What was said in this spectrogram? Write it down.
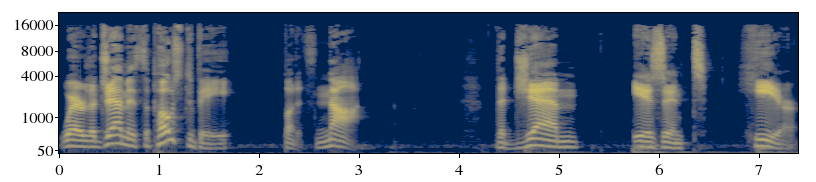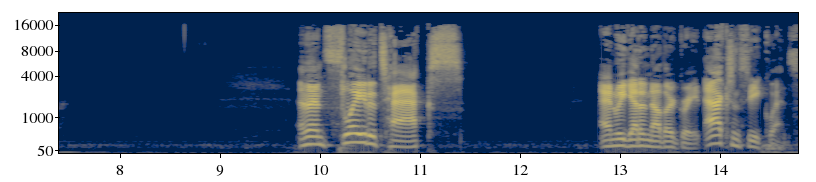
Where the gem is supposed to be, but it's not. The gem isn't here. And then Slade attacks, and we get another great action sequence.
